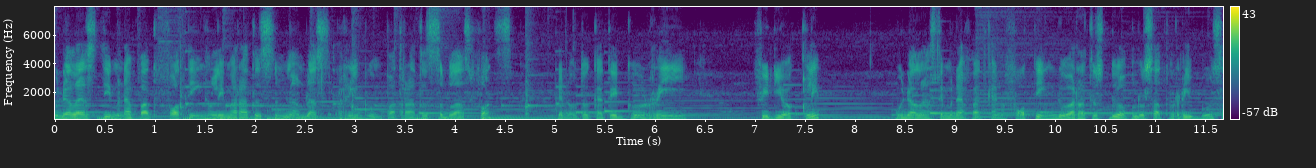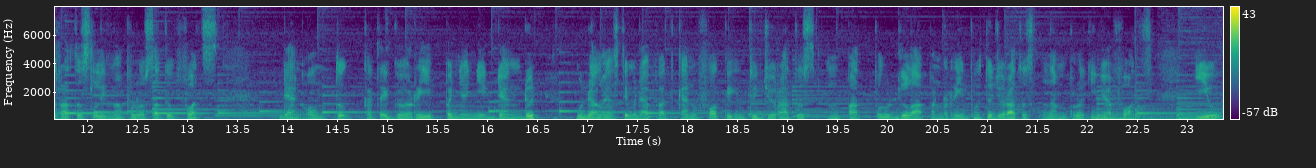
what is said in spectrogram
Bunda Lesti mendapat voting 519.411 votes. Dan untuk kategori video klip, Bunda Lesti mendapatkan voting 221.151 votes. Dan untuk kategori penyanyi dangdut, Bunda Lesti mendapatkan voting 748.763 votes. Yuk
